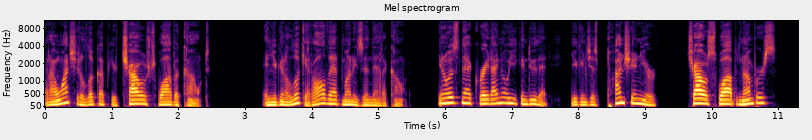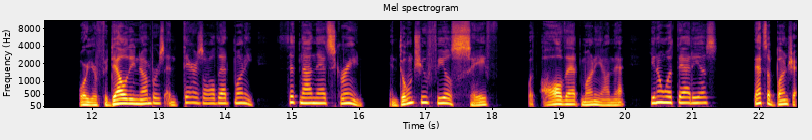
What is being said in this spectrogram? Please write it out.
and I want you to look up your Charles Schwab account. And you're going to look at all that money's in that account. You know, isn't that great? I know you can do that. You can just punch in your Charles Schwab numbers or your fidelity numbers, and there's all that money sitting on that screen. And don't you feel safe with all that money on that? You know what that is? That's a bunch of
